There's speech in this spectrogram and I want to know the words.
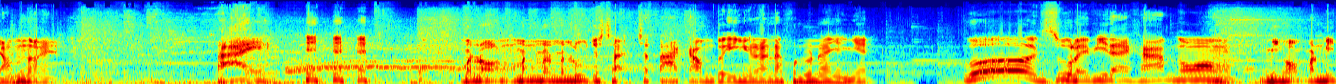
ย้ำหน่อยตาย มันลองมันมันมันรู้จะชะชะตากรรมตัวเองอยู่แล้วนะคนดูนะอย่างเงี้ยเว้ยสู้อะไรพี่ได้ครับน้อง มีฮอกมันไม่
